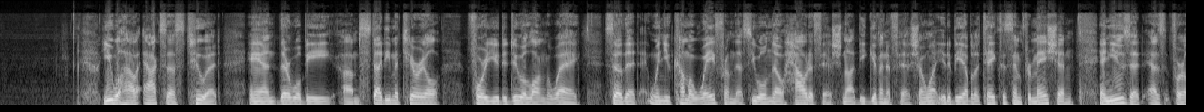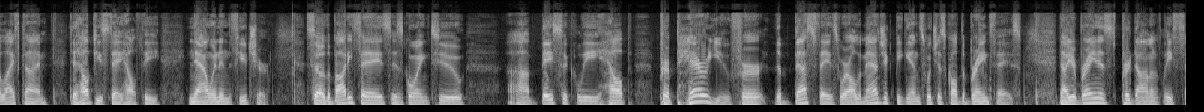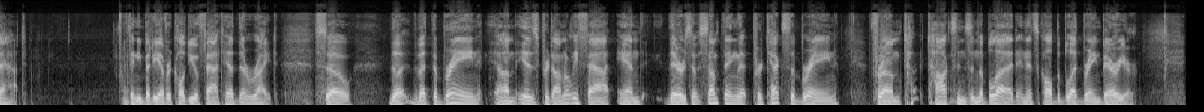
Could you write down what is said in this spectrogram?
You will have access to it, and there will be um, study material for you to do along the way so that when you come away from this, you will know how to fish, not be given a fish. I want you to be able to take this information and use it as for a lifetime to help you stay healthy now and in the future. So the body phase is going to uh, basically help prepare you for the best phase where all the magic begins, which is called the brain phase. Now, your brain is predominantly fat. If anybody ever called you a fathead, they're right. So, the but the brain um, is predominantly fat, and there's a, something that protects the brain from t- toxins in the blood, and it's called the blood-brain barrier.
